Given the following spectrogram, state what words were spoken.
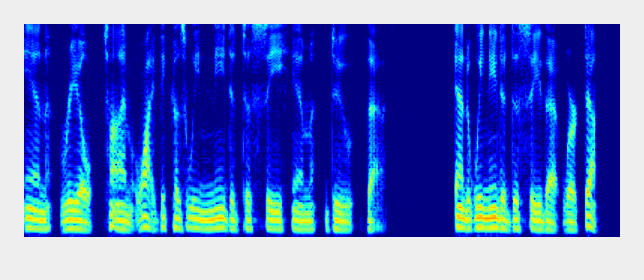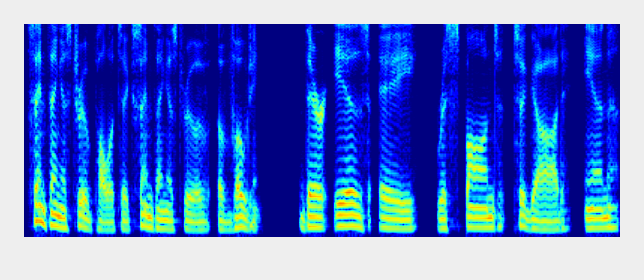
in real time. Why? Because we needed to see him do that. And we needed to see that worked out. Same thing is true of politics, same thing is true of, of voting. There is a respond to God in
